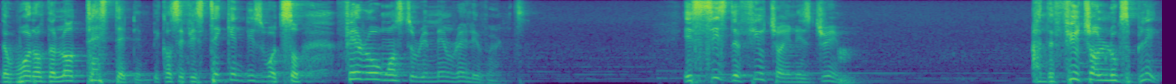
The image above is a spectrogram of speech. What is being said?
The word of the Lord tested him because if he's taking this word, so Pharaoh wants to remain relevant. He sees the future in his dream, and the future looks bleak.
